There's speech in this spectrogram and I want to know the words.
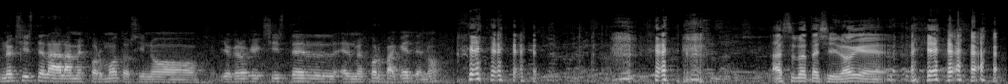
No existe la, la mejor moto, sino yo creo que existe el, el mejor paquete, ¿no? No? Que...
